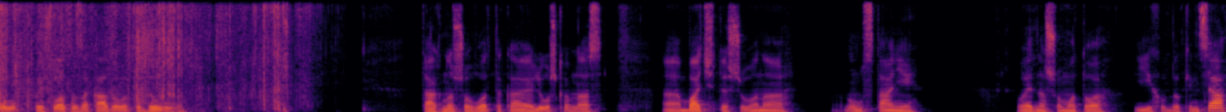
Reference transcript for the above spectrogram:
було, прийшлося заказувати другу. Так, ну що, от така Ілюшка в нас. Е, Бачите, що вона ну, в стані. Видно, що мотор їхав до кінця.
